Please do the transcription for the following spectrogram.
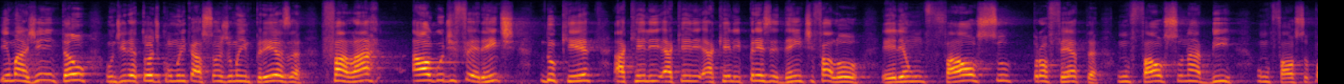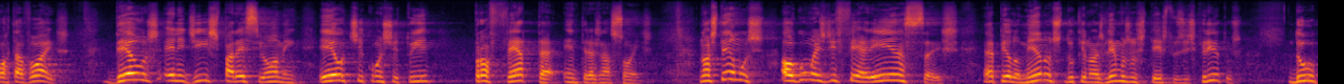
Imagine então um diretor de comunicações de uma empresa falar algo diferente do que aquele, aquele, aquele presidente falou. Ele é um falso profeta, um falso nabi, um falso porta-voz. Deus, ele diz para esse homem: Eu te constituí profeta entre as nações. Nós temos algumas diferenças, é, pelo menos do que nós lemos nos textos escritos, do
